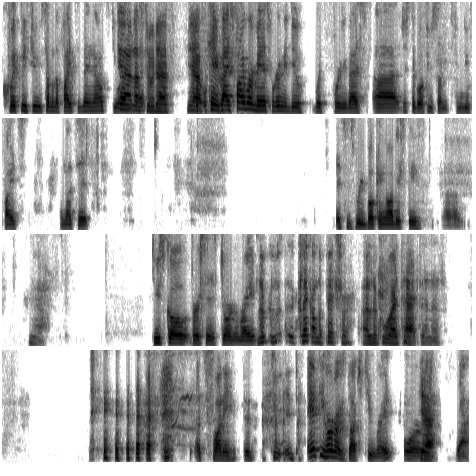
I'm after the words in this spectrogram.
quickly through some of the fights that have been announced? Do yeah, do let's that? do that. Yeah. Okay, sure. guys, five more minutes. We're going to do with for you guys, uh, just to go through some some new fights, and that's it. This is rebooking, obviously. Um, yeah. Dusko versus Jordan Wright. Look, look, click on the picture. I look who I tagged in it. That's funny. The, two, Anthony Hardonk's Dutch too, right? Or yeah, yeah.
